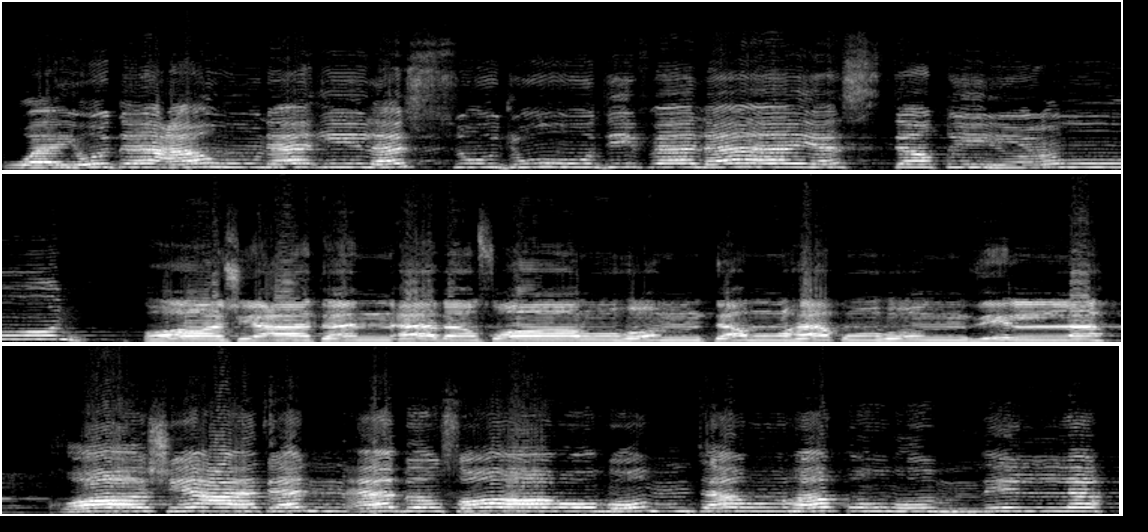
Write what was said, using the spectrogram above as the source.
ويدعون إلى السجود فلا يستطيعون خاشعة أبصارهم ترهقهم ذلة خاشعة أبصارهم ترهقهم ذلة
